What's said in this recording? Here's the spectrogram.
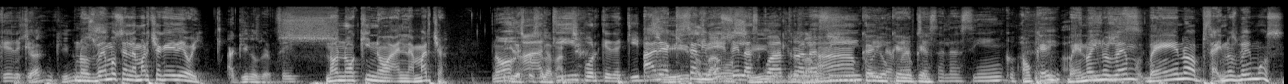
¿Qué, Pues ya, aquí nos, Nos vemos en la marcha gay de hoy. Aquí nos vemos. No, no, aquí no, en la marcha. No, Y a la aquí, marcha. porque de aquí. Ah, de aquí Sí, salimos. De las Sí, 4 a aquí nos las vamos. 5 Ah, y ok, la ok, ok. a las 5. Ok, bueno, ahí nos vemos. Bueno, pues ahí nos vemos.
